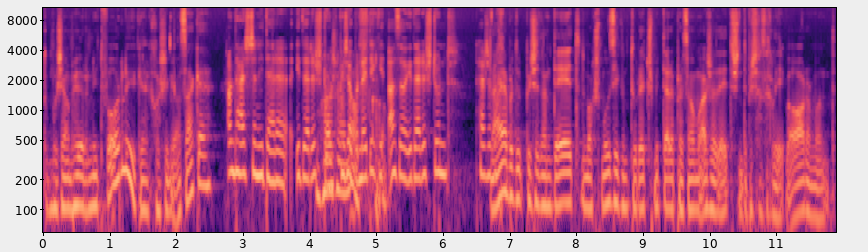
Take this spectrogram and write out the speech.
du musst ja am Hörer nicht vorlügen. Kannst du ihm ja sagen. Und hast du dann in dieser, in dieser Stunde, bist du aber nicht, in, also in dieser Stunde, hast du Nein, aber du bist ja dann dort, du machst Musik und du redest mit dieser Person, die auch schon dort ist und dann bist du also ein bisschen warm und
